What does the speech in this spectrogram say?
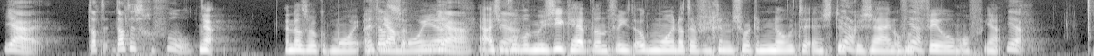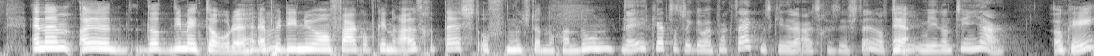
ja, dat, dat is gevoel. En dat is ook het mooie. En Of dat ja, is- mooi. Ja. Ja, Ja, als je ja. bijvoorbeeld muziek hebt, dan vind je het ook mooi dat er verschillende soorten noten en stukken Ja. zijn. Of Ja. een film. Of, ja. Ja. En ehm, eh, dat, die methode, Mhm. heb je die nu al vaak op kinderen uitgetest? Of moet je dat nog gaan doen? Nee, ik heb dat in mijn praktijk met kinderen uitgetest, hè, wel tien, Ja. meer dan tien jaar. Oké.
